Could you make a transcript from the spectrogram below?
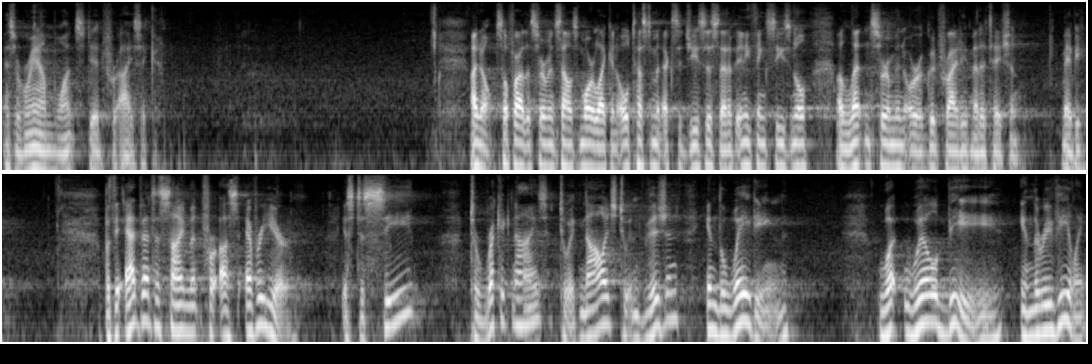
as a ram once did for Isaac. I know, so far the sermon sounds more like an Old Testament exegesis than, if anything, seasonal, a Lenten sermon or a Good Friday meditation. Maybe. But the Advent assignment for us every year is to see, to recognize, to acknowledge, to envision in the waiting what will be in the revealing,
